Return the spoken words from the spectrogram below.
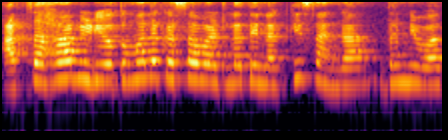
आजचा हा व्हिडिओ तुम्हाला कसा वाटला ते नक्की सांगा. धन्यवाद.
